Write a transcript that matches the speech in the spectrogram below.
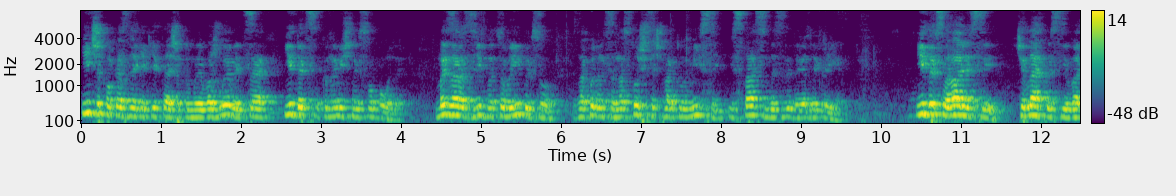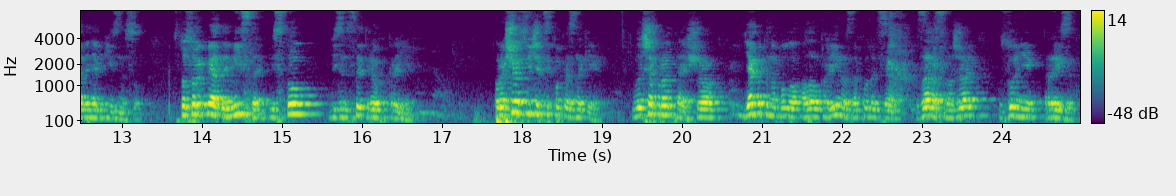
Інший показник, який теж, я думаю, важливий, це індекс економічної свободи. Ми зараз, згідно цього індексу, знаходимося на 164 місці із 179 країн. Індекс легальності чи легкості ведення бізнесу 145 місце із 183 країн. Про що свідчать ці показники? Лише про те, що як би то не було, але Україна знаходиться зараз, на жаль, в зоні ризику.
